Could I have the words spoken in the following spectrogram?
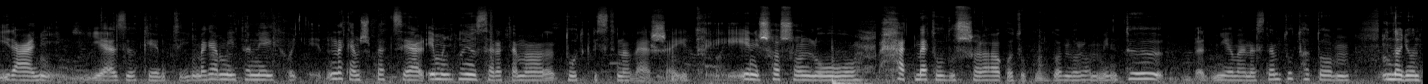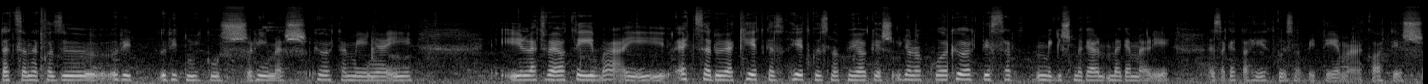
irányjelzőként így megemlítenék, hogy nekem speciál, én mondjuk nagyon szeretem a Tóth Krisztina verseit. Én is hasonló, hát metódussal alkotok, úgy gondolom, mint ő, de nyilván ezt nem tudhatom. Nagyon tetszenek az ő rit- ritmikus, rímes költeményei, illetve a témái egyszerűek, hétköznapiak, és ugyanakkor költészet mégis megemeli ezeket a hétköznapi témákat, és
